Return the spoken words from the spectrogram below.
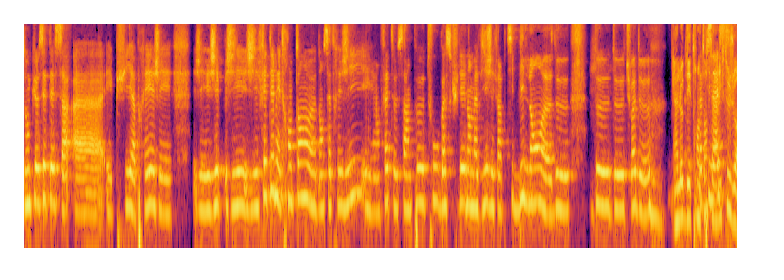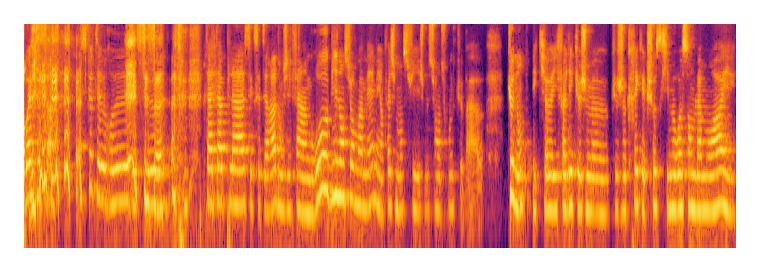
Donc euh, c'était ça. Euh, et puis après j'ai j'ai fêté mes 30 ans dans cette régie et en fait ça a un peu tout basculé dans ma vie. J'ai fait un petit bilan de de de tu vois de à l'aube des 30 ans, ça arrive toujours. Ouais, c'est ça. Est-ce que tu es heureuse? Est-ce que tu as ta place, etc. Donc j'ai fait un gros bilan sur moi-même et en fait je m'en suis, je me suis rendu compte que bah que non et qu'il fallait que je me que je crée quelque chose qui me ressemble à moi et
